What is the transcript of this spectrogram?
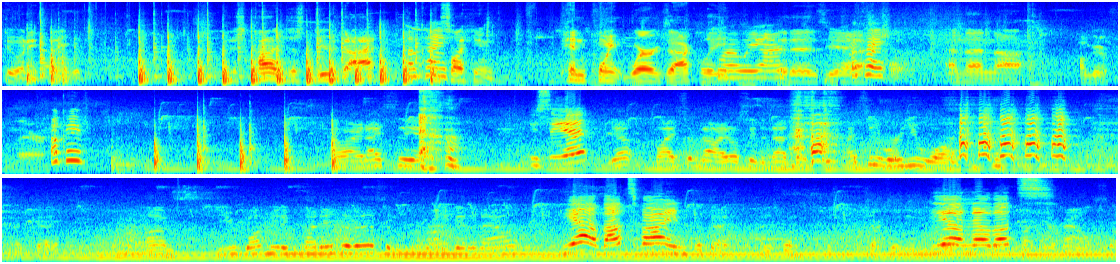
do anything. But just kind of just do that. Okay. So I can pinpoint where exactly where we are. it is. Yeah. Okay. And then uh, I'll go from there. Okay. All right, I see it. you see it? Yep. Well, I, no, I don't see the net. I see, I see where you are. okay. Um, do you want me to cut into this and try to get it out? Yeah, that's fine. Okay. I just want to check with you. Yeah, no, that's. House, so.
